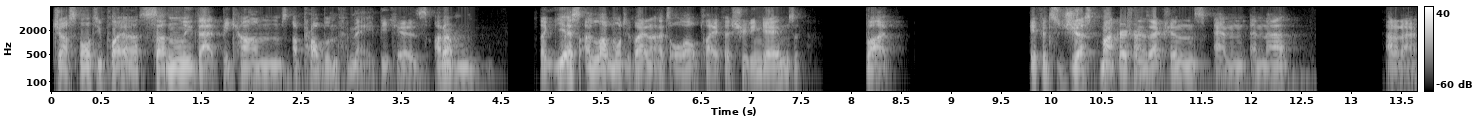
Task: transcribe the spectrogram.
just multiplayer, suddenly that becomes a problem for me because I don't like. Yes, I love multiplayer. and That's all I'll play for shooting games. But if it's just microtransactions and and that, I don't know.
